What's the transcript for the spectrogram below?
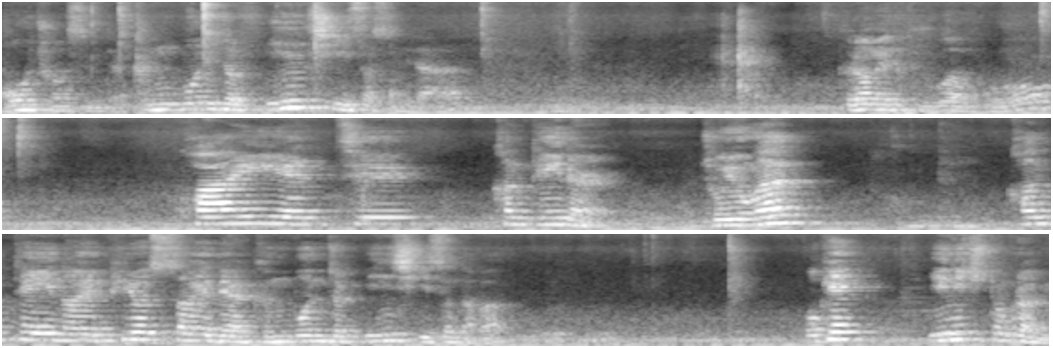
어우 좋았습니다. 근본적 인식이 있었습니다. 그럼에도 불구하고 quiet container 조용한 컨테이너의 필요성에 대한 근본적 인식이 있었나 봐. 오케이? 이니치 동그라미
